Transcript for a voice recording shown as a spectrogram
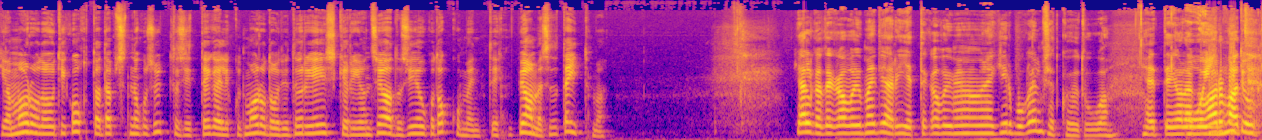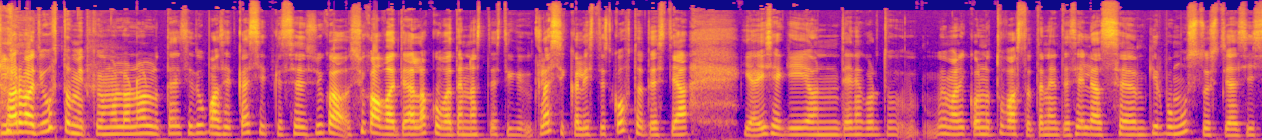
ja marutoodi kohta, täpselt nagu sa ütlesid, tegelikult marutoodi tõrje eeskiri on seaduse jõuga dokument, ehk me peame seda täitma jalgadega või ma ei tea, riietega võime mõne kirbu ka ilmselt koju tuua. et ei ole Oi, harvad, harvad juhtumid, kui mul on olnud täiesti tubaseid kassid, kes süga, sügavad ja lakuvad ennast täiesti klassikalistest kohtadest ja ja isegi on teinekord võimalik olnud tuvastada nende seljas ähm, kirbumustust ja siis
